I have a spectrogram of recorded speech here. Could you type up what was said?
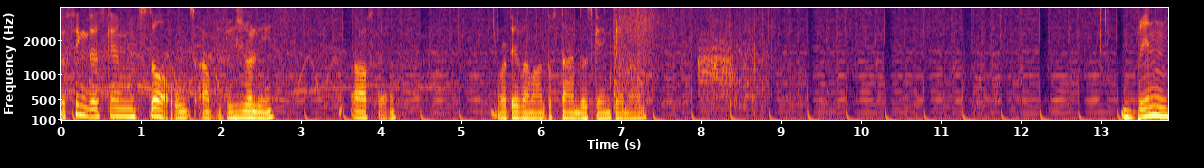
The thing this game still holds up visually after whatever amount of time this game came out. Ben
